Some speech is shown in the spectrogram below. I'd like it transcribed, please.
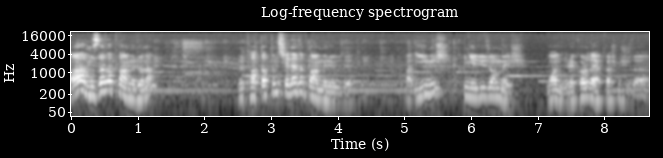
Aa muzlar da puan veriyor lan. Böyle patlattığımız şeyler de puan veriyor bize. Ha iyiymiş. 715. Lan rekora da yaklaşmışız ha.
